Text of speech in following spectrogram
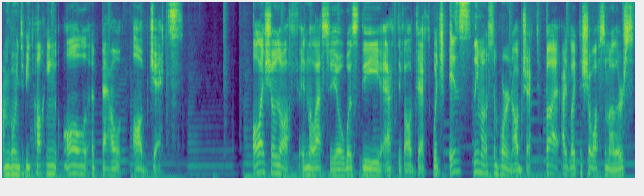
I'm going to be talking all about objects. All I showed off in the last video was the active object, which is the most important object, but I'd like to show off some others.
